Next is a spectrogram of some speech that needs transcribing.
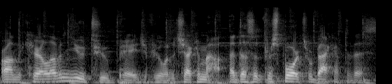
are on the KARE 11 YouTube page if you want to check them out. That does it for sports. We're back after this.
